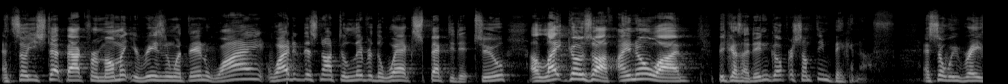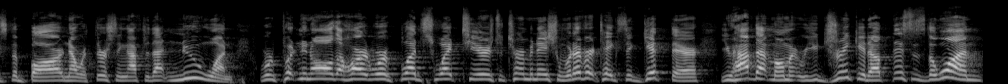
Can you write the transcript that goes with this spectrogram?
And so you step back for a moment, you reason within, why, why did this not deliver the way I expected it to? A light goes off. I know why, because I didn't go for something big enough. And so we raised the bar. Now we're thirsting after that new one. We're putting in all the hard work, blood, sweat, tears, determination, whatever it takes to get there. You have that moment where you drink it up. This is the one.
